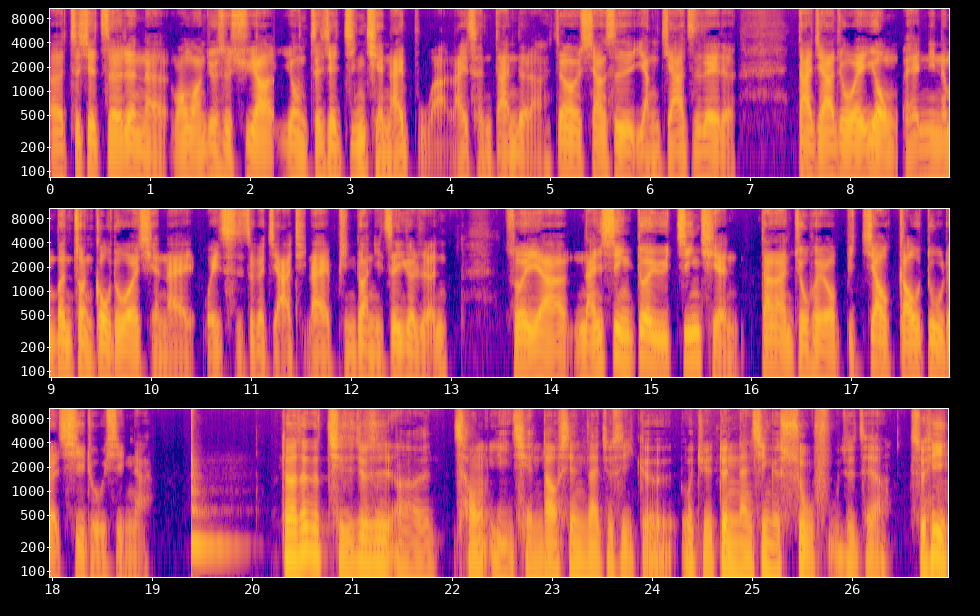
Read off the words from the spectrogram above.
而这些责任呢，往往就是需要用这些金钱来补啊，来承担的啦。就像是养家之类的，大家就会用，哎，你能不能赚够多的钱来维持这个家庭，来评断你这一个人。所以啊，男性对于金钱，当然就会有比较高度的企图心啊。对啊，这个其实就是呃，从以前到现在，就是一个我觉得对男性的束缚，就是这样。所以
